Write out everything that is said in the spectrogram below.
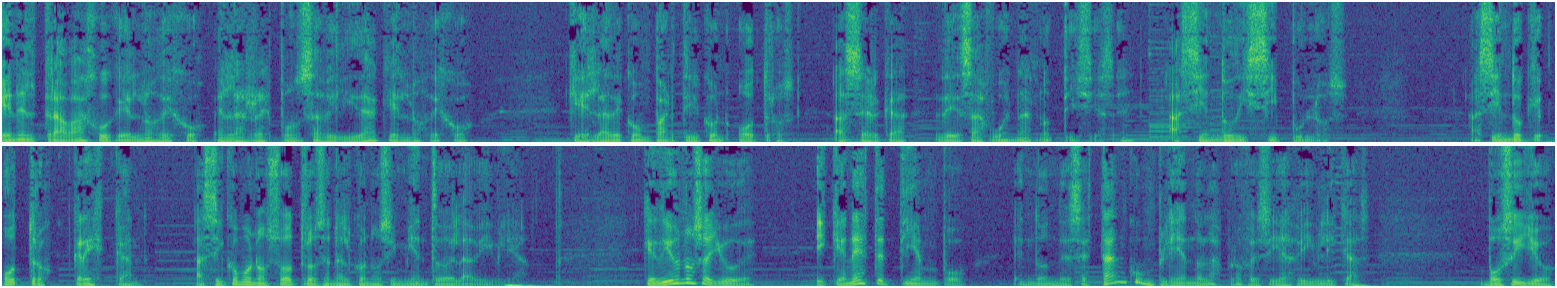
en el trabajo que Él nos dejó, en la responsabilidad que Él nos dejó, que es la de compartir con otros acerca de esas buenas noticias, ¿eh? haciendo discípulos, haciendo que otros crezcan, así como nosotros en el conocimiento de la Biblia. Que Dios nos ayude y que en este tiempo en donde se están cumpliendo las profecías bíblicas, vos y yo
